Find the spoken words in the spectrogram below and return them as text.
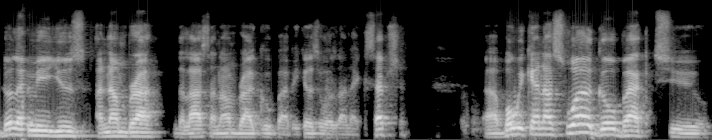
don't let me use Anambra, the last Anambra by because it was an exception. Uh, but we can as well go back to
